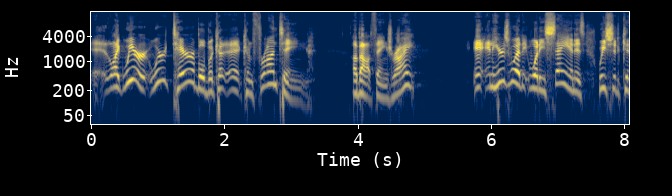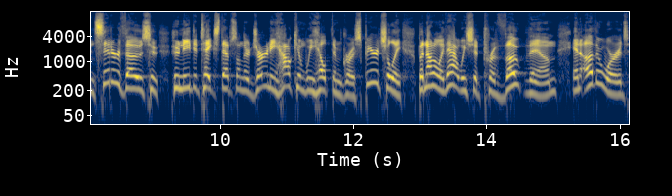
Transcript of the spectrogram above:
eh, like we're we're terrible because at confronting about things, right? And, here's what, what he's saying is we should consider those who, who need to take steps on their journey. How can we help them grow spiritually? But not only that, we should provoke them. In other words,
